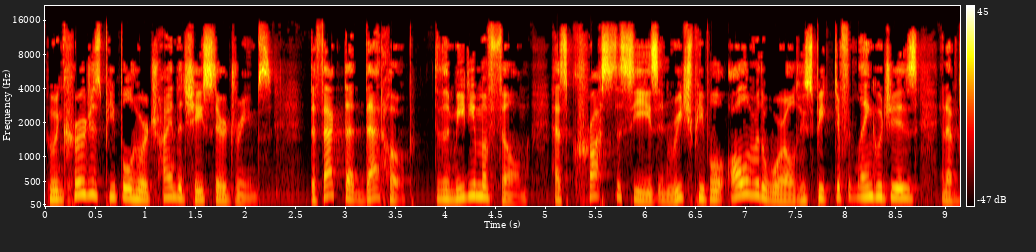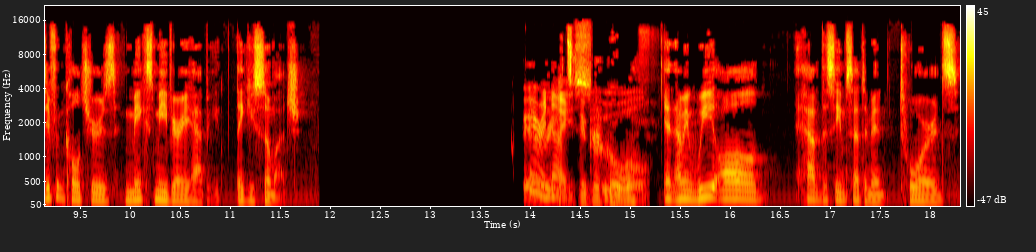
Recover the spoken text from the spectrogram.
who encourages people who are trying to chase their dreams. The fact that that hope, through the medium of film has crossed the seas and reached people all over the world who speak different languages and have different cultures makes me very happy. Thank you so much. Very nice. Super cool. And I mean, we all have the same sentiment towards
